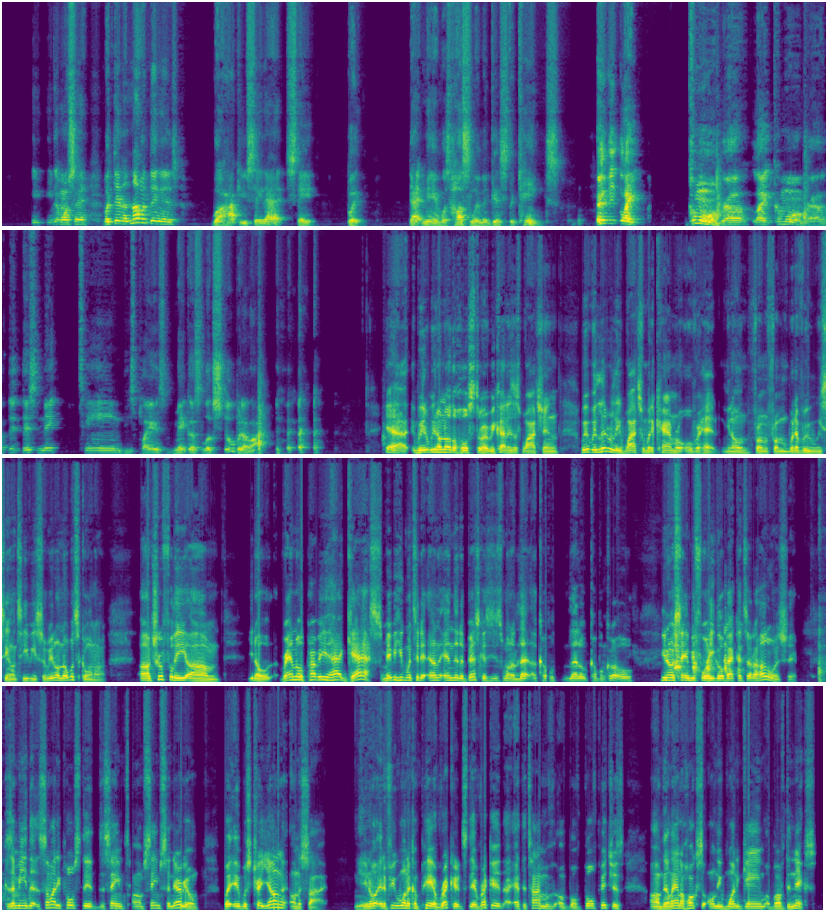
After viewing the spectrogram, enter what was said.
You, get what I'm saying? But then another thing is, well, how can you say that, State? But that man was hustling against the Kings. like, come on, bro. Like, come on, bro. This Knick team, these players make us look stupid a lot. yeah, we, we don't know the whole story. We kind of just watching. We we're literally watching with a camera overhead, you know, from from whatever we see on TV. So we don't know what's going on. Uh, truthfully, um, you know, Randle probably had gas. Maybe he went to the end of the bench because he just want to let a couple let a couple go. You know what I'm saying before he go back into the huddle and shit. Because I mean, the, somebody posted the same um same scenario, but it was Trae Young on the side. Yeah. You know, and if you want to compare records, their record at the time of, of, of both pitches, um, the Atlanta Hawks are only one game above the Knicks.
